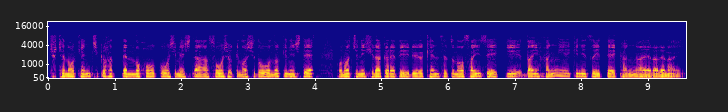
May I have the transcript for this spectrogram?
チュチェの建築発展の方向を示した総書記の指導を抜きにして、この地に開かれている建設の最盛期、大繁栄期について考えられない。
